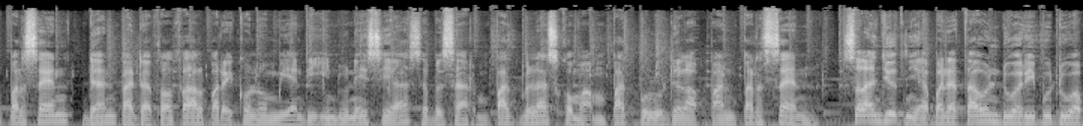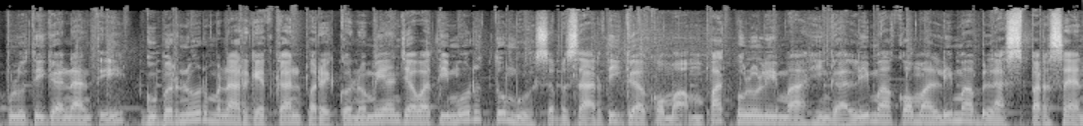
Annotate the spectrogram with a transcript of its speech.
persen dan pada total perekonomian di Indonesia sebesar 14,48 persen. Selanjutnya, pada tahun 2023 nanti, Gubernur menargetkan perekonomian Jawa Timur tumbuh sebesar 3,45 hingga 5,15 persen.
